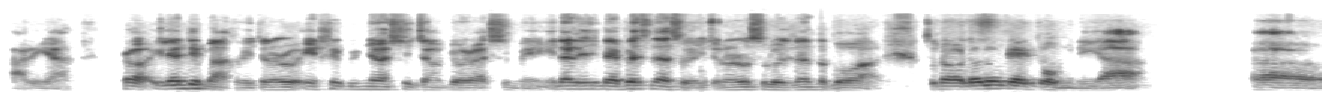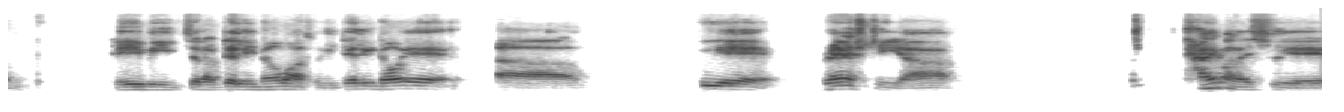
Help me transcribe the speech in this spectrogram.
ဟာတွေကအဲ့တော့ electric မှာဆိုရင်ကျွန်တော်တို့ entrepreneurship ကြောင်းပြောတာရှိမယ် international business ဆိုရင်ကျွန်တော်တို့ဆိုလိုချင်တဲ့သဘောကကျွန်တော်လုပ်လုပ်တဲ့ company ကအာ baby ကျွန်တော် Telenor ပါဆိုရင် Telenor ရဲ့အာသူ့ရဲ့ branch တွေက ထိုင်းမှာလည်းရှိရယ်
